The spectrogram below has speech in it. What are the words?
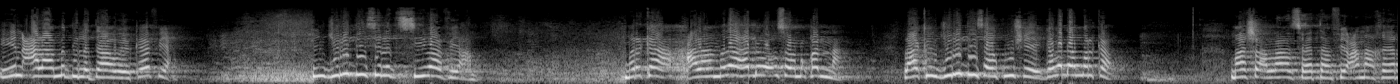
iyo in calaamadii la daaweeyo kee fiican? In jiridiisii la siibaa fiican. Marka calaamadaha hadhow u soo noqonna laakiin jiridiisaan kuu sheegay. Gabadha marka maasha allah seetaan fiicana kheer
